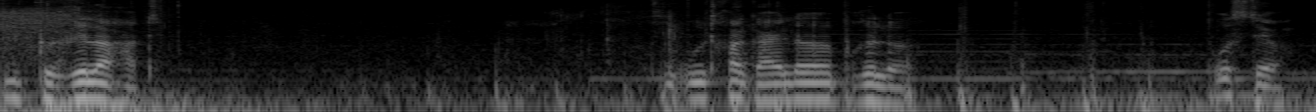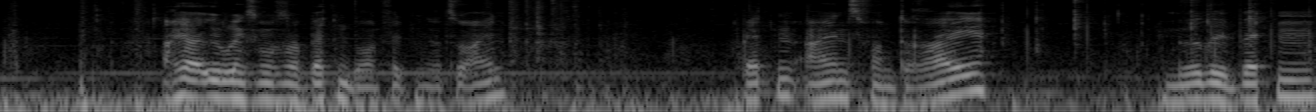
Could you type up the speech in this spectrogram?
Die Brille hat. Die ultra geile Brille. Wo ist der? Ach ja, übrigens muss noch Betten bauen, fällt mir dazu ein. Betten 1 von 3. Möbelbetten.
